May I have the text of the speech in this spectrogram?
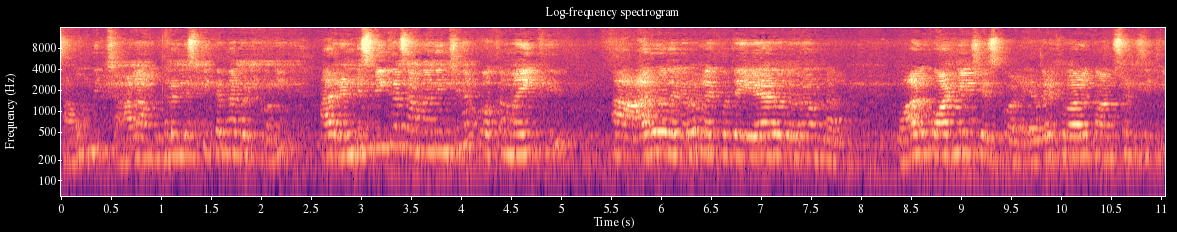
సౌండ్ చాలా ఉంటుంది స్పీకర్ పెట్టుకొని ఆ రెండు స్పీకర్ సంబంధించిన ఒక మైక్ ఆ ఆరో దగ్గర లేకపోతే ఏఆర్ఓ దగ్గర ఉండాలి. వాళ్ళు కోఆర్డినేట్ చేసుకోవాలి. ఎవరికి వాళ్ళు కాన్స్టెన్సీకి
